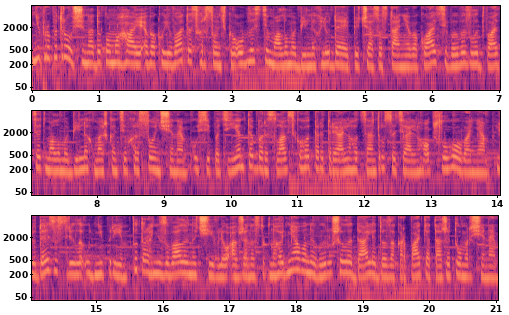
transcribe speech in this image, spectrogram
Дніпропетровщина допомагає евакуювати з Херсонської області маломобільних людей. Під час останньої евакуації вивезли 20 маломобільних мешканців Херсонщини. Усі пацієнти Береславського територіального центру соціального обслуговування. Людей зустріли у Дніпрі. Тут організували ночівлю. А вже наступного дня вони вирушили далі до Закарпаття та Житомирщини.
